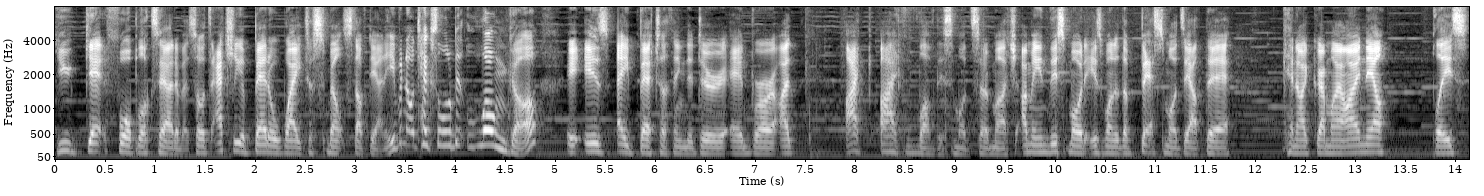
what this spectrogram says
you get four blocks out of it. So it's actually a better way to smelt stuff down. Even though it takes a little bit longer, it is a better thing to do. And bro, I, I, I love this mod so much. I mean, this mod is one of the best mods out there. Can I grab my iron now? Please?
